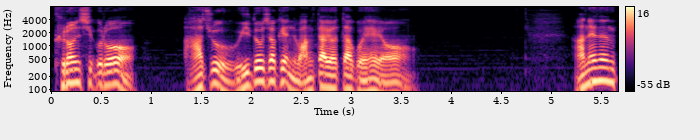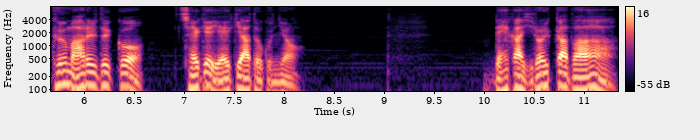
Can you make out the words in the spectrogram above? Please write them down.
그런 식으로 아주 의도적인 왕따였다고 해요. 아내는 그 말을 듣고 제게 얘기하더군요. 내가 이럴까봐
